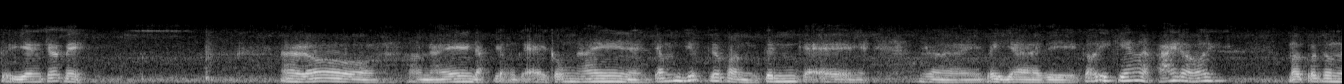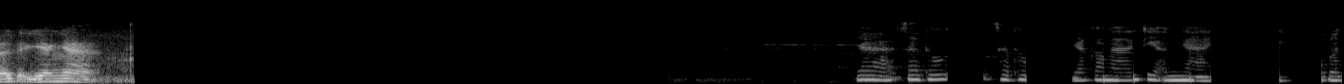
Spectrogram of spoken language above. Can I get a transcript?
tự duyên trước đi. Alo, hồi nãy đọc giọng kệ cũng hay nè, chấm dứt cái phần kinh kệ. Rồi, bây giờ thì có ý kiến là phải rồi. Mời cô tu nữ tự duyên nha. Dạ, sa thú, sa thú. Dạ con uh, tri ân ngài. Một lần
